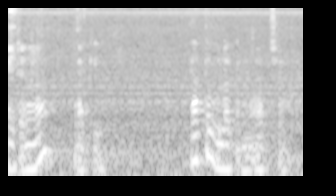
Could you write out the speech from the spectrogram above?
এটা না? নাকি? এতগুলো কেন? আচ্ছা।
